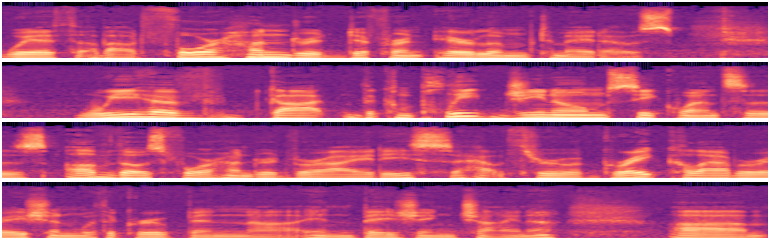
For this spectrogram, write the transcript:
with about 400 different heirloom tomatoes we have got the complete genome sequences of those 400 varieties through a great collaboration with a group in uh, in Beijing, China. Um,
